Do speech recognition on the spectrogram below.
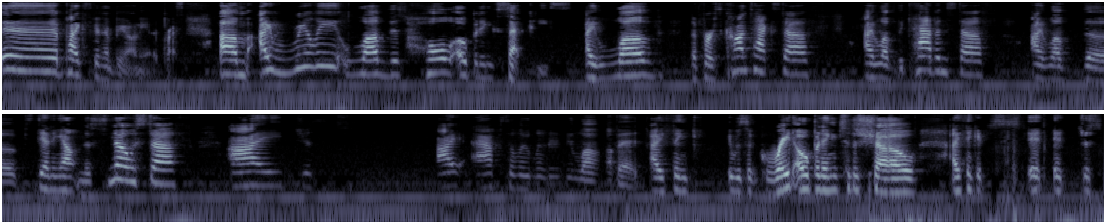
Uh, Pike's gonna be on the Enterprise. Um, I really love this whole opening set piece. I love the first contact stuff. I love the cabin stuff. I love the standing out in the snow stuff. I just, I absolutely love it. I think it was a great opening to the show. I think it's, it, it just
